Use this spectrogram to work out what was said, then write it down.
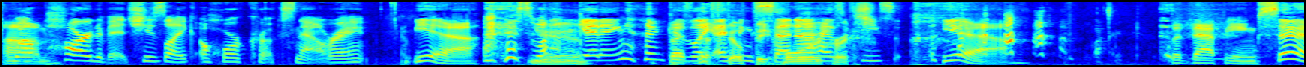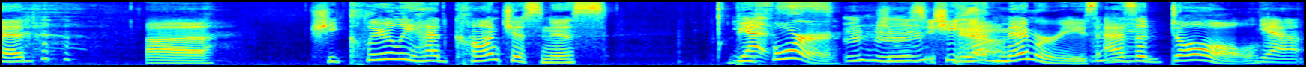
Well, Um, part of it. She's like a Horcrux now, right? yeah, That's what Yeah. I'm getting. Because But like the I think filthy Senna has a Horcrux. piece. yeah. but that being said, uh, she clearly had consciousness Yes. before. She was she Yeah. had memories as a doll. Yeah.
